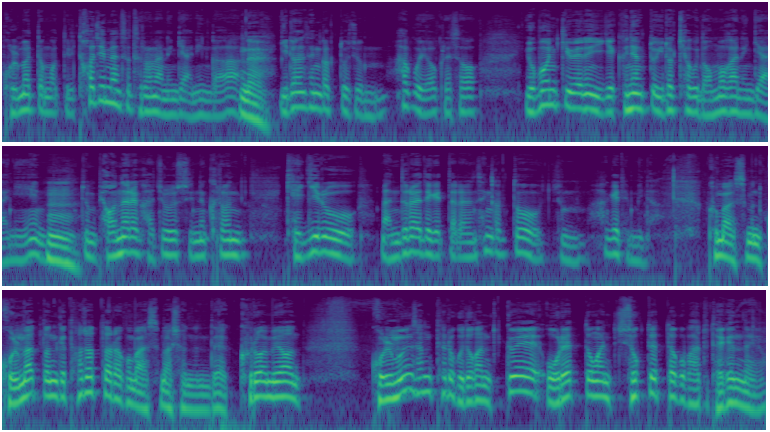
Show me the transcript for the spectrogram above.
골맞던 것들이 터지면서 드러나는 게 아닌가 네. 이런 생각도 좀 하고요. 그래서 요번 기회는 이게 그냥 또 이렇게 하고 넘어가는 게 아닌 음. 좀 변화를 가져올 수 있는 그런 계기로 만들어야 되겠다라는 생각도 좀 하게 됩니다. 그 말씀은 골맞던 게 터졌다라고 말씀하셨는데 그러면 골문 상태로 그동안 꽤 오랫동안 지속됐다고 봐도 되겠네요.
